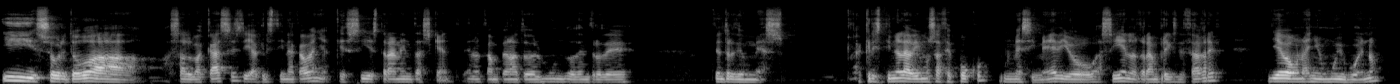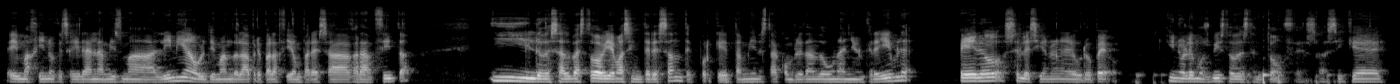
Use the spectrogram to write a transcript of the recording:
Y sobre todo a, Salva Cases y a Cristina Cabaña, que sí estarán en Tashkent, en el Campeonato del Mundo dentro de, dentro de un mes. A Cristina la vimos hace poco, un mes y medio o así, en el Grand Prix de Zagreb. Lleva un año muy bueno e imagino que seguirá en la misma línea, ultimando la preparación para esa gran cita. Y lo de Salva es todavía más interesante porque también está completando un año increíble, pero se lesionó en el europeo y no lo hemos visto desde entonces. Así que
